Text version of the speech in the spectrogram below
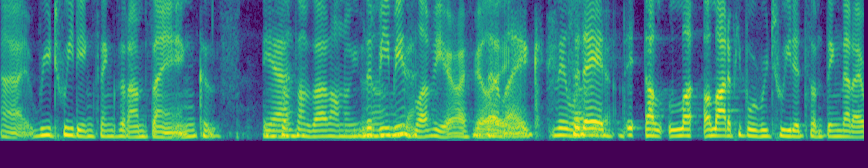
uh, retweeting things that I'm saying because Yeah. sometimes I don't know. Even The know. BBs Yeah. love you. I feel That, like, like they love today, you. a, lo- a lot of people retweeted something that I,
